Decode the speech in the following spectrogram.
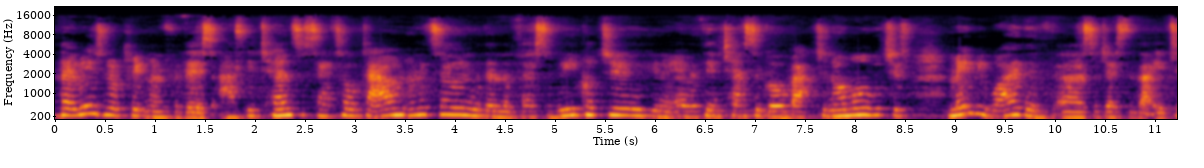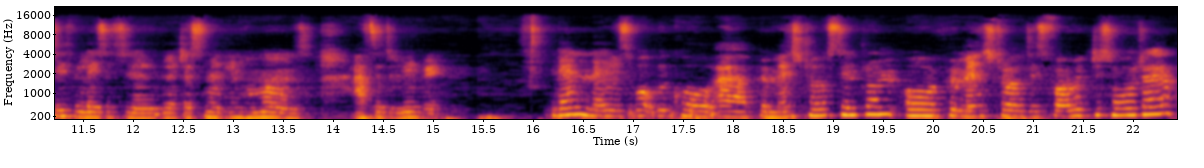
there is no treatment for this as it tends to settle down on its own within the first week or two. You know, everything tends to go back to normal, which is maybe why they've uh, suggested that it is related to adjustment in hormones after delivery. Then there's what we call uh, premenstrual syndrome or premenstrual dysphoric disorder.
